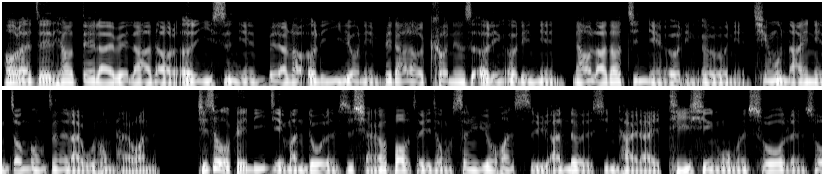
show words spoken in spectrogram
后来这一条 deadline 被拉到了二零一四年，被拉到二零一六年，被拉到了可能是二零二零年，然后拉到今年二零二二年。请问哪一年中共真的来武统台湾呢？其实我可以理解，蛮多人是想要抱着一种生于忧患、死于安乐的心态来提醒我们所有人说：“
